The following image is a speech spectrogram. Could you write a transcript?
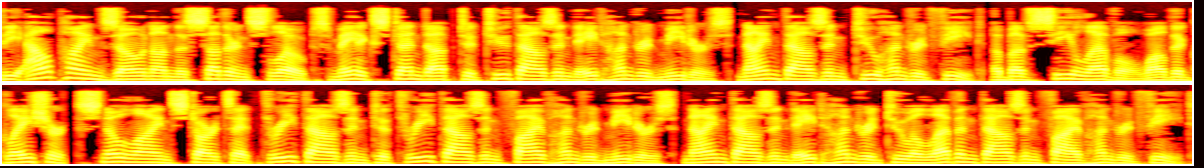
The alpine zone on the southern slopes may extend up to 2,800 metres 9,200 feet above sea level while the glacier, snow line starts at 3,000 to 3,500 metres 9,800 to 11,500 feet.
